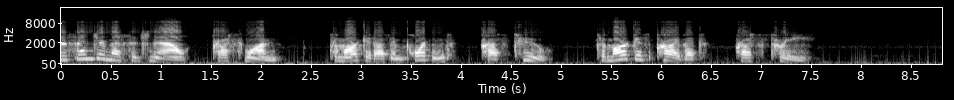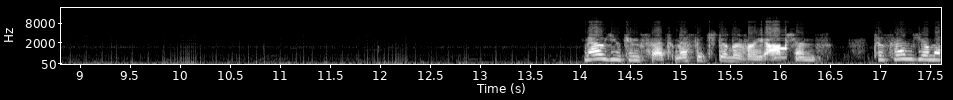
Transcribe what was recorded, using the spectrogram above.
To send your message now, press 1. To mark it as important, press 2. To mark as private, press 3. Now you can set message delivery options. To send your me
